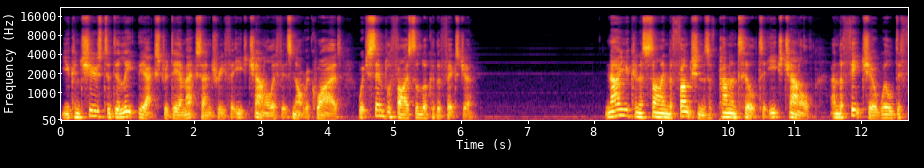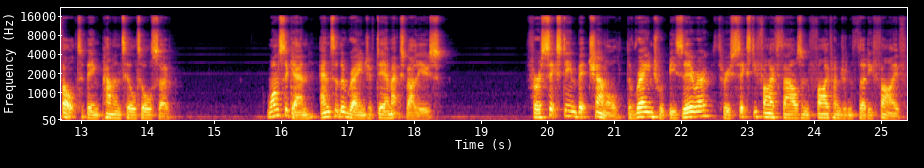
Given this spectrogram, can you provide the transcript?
you can choose to delete the extra DMX entry for each channel if it's not required, which simplifies the look of the fixture. Now you can assign the functions of pan and tilt to each channel, and the feature will default to being pan and tilt also. Once again, enter the range of DMX values. For a 16-bit channel, the range would be 0 through 65,535,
